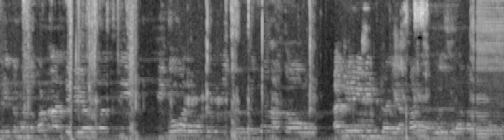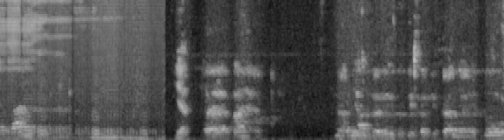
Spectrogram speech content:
dari teman-teman ada yang masih bingung ada yang memiliki atau ada yang ingin ditanyakan monggo silakan ditanyakan ya saya tanya sebenarnya dari ketiga-tiganya itu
